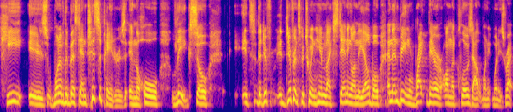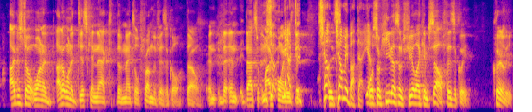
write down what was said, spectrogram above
he is one of the best anticipators in the whole league. So it's the diff- difference between him like standing on the elbow and then being right there on the closeout when when he's right. I just don't want to. I don't want to disconnect the mental from the physical, though, and th- and that's my so, point. Yeah, is that tell, tell me about that. Yeah. Well, so he doesn't feel like himself physically. Clearly,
